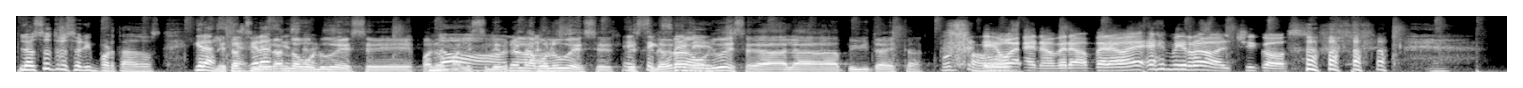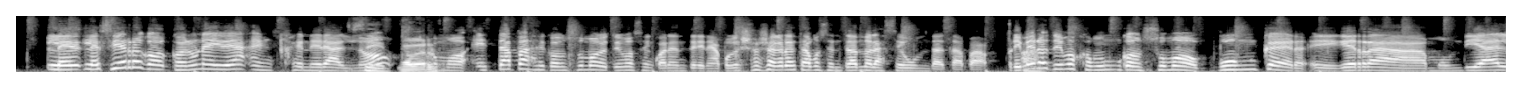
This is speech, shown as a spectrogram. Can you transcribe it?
Los otros son importados. Gracias. Le estás celebrando a- boludeces, Paloma. No, le celebrás no. las boludeces. Le Es celebrás las boludeces a la pibita esta. Por favor. Eh, bueno, pero, pero es, es mi rol, chicos. Le, le cierro con, con una idea en general, ¿no? Sí, a ver. Como etapas de consumo que tuvimos en cuarentena, porque yo ya creo que estamos entrando a la segunda etapa. Primero Ah. tuvimos como un consumo búnker, eh, guerra mundial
